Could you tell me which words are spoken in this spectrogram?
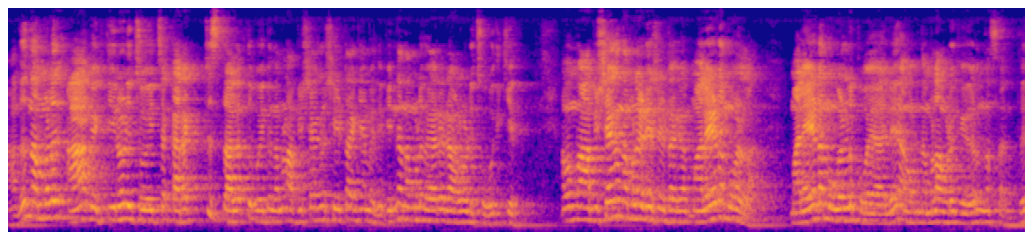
അത് നമ്മൾ ആ വ്യക്തിയോട് ചോദിച്ച കറക്റ്റ് സ്ഥലത്ത് പോയിട്ട് നമ്മൾ അഭിഷേകം ഷീട്ടാക്കിയാൽ മതി. പിന്നെ നമ്മൾ വേറെ ഒരാളോട് ചോദിക്കരുത്. അപ്പം അഭിഷേകം നമ്മൾ എവിടെയാണ് ഷീട്ടാക്കുക മലയുടെ മുകളിലാണ്. മലയുടെ മുകളിൽ പോയാൽ നമ്മൾ അവിടെ കയറുന്ന സ്ഥലത്ത്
